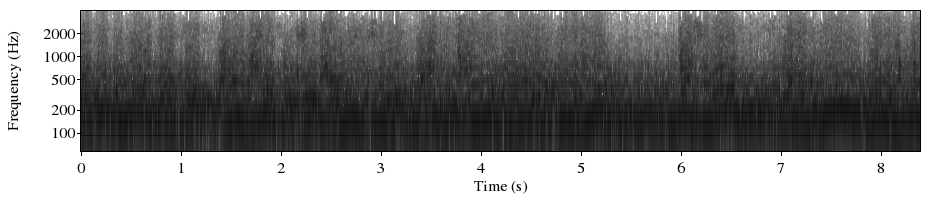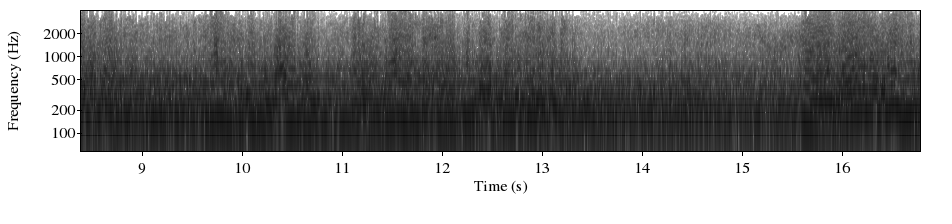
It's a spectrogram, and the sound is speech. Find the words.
تجد سورة يتيم وهو ضعيف عند علماء الحديث. وأخطأ من قولين هو حديث يتيم من مقولة هذا حديث ضعيف ولا يصح في فقه يتيم في الحديث. ويذهب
